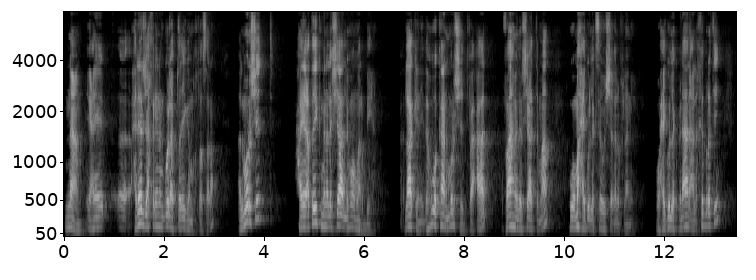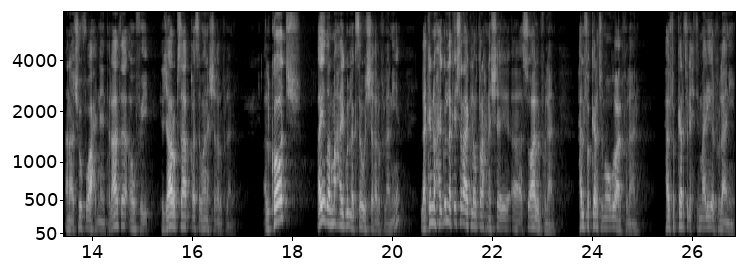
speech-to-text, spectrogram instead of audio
نعم. يعني آه، حنرجع خلينا نقولها بطريقة مختصرة. المرشد حيعطيك من الأشياء اللي هو مر بها لكن إذا هو كان مرشد فعال وفاهم الإرشاد تمام هو ما حيقول لك سوي الشغله الفلانيه هو حيقول لك بناء على خبرتي أنا أشوف واحد اثنين ثلاثة أو في تجارب سابقة سوينا الشغله الفلانيه الكوتش أيضا ما حيقول لك سوي الشغله الفلانية لكنه حيقول لك إيش رأيك لو طرحنا الشيء آه، السؤال الفلاني؟ هل فكرت في الموضوع الفلاني؟ هل فكرت في الاحتمالية الفلانية؟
